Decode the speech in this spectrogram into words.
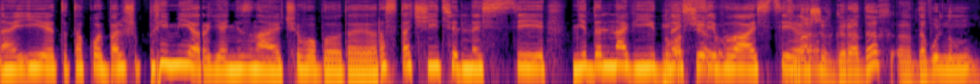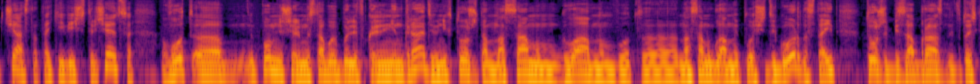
И это такой большой пример, я не знаю, чего было, да, расточительности, недальновидности Ну, вообще, власти. В наших городах э, довольно часто такие вещи встречаются. Вот э, помнишь, Эль, мы с тобой были в Калининграде, у них тоже там на самом главном, вот э, на самой главной площади города стоит тоже безобразный, то есть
